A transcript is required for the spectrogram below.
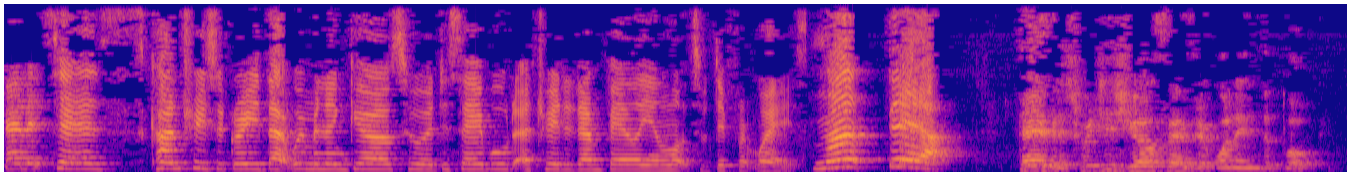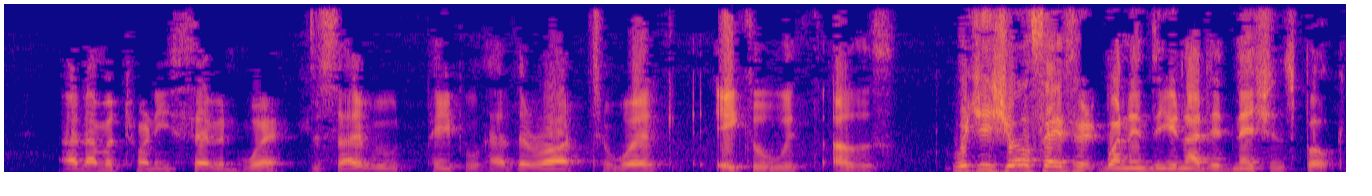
and it says countries agree that women and girls who are disabled are treated unfairly in lots of different ways. Not there. Davis, which is your favourite one in the book? At number 27, where disabled people have the right to work equal with others. Which is your favourite one in the United Nations book?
